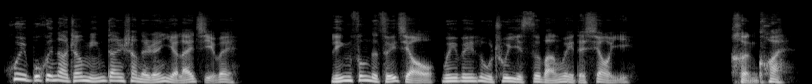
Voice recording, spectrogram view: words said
会不会那张名单上的人也来几位？林峰的嘴角微微露出一丝玩味的笑意。很快，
